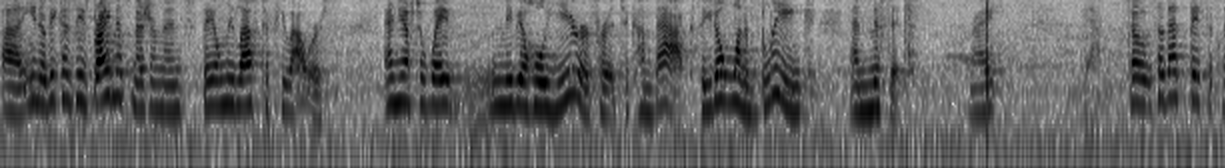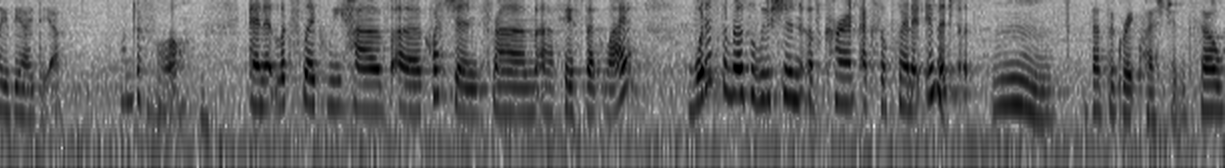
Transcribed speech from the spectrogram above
Uh, you know, because these brightness measurements, they only last a few hours. And you have to wait maybe a whole year for it to come back. So you don't want to blink and miss it, right? Yeah. So, so that's basically the idea. Wonderful. And it looks like we have a question from uh, Facebook Live. What is the resolution of current exoplanet images? Mm, that's a great question. So,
